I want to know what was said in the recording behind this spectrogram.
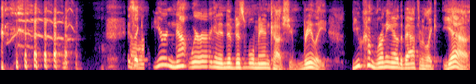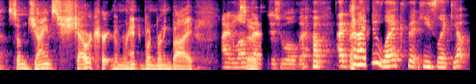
it's like you're not wearing an invisible man costume, really. You come running out of the bathroom like, yeah, some giant shower curtain run running by. I love So- that visual though. I, but I do like that he's like, yep,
